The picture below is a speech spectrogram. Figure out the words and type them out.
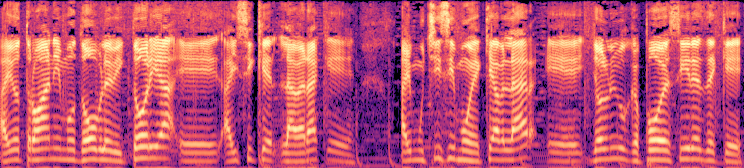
Hay otro ánimo, doble victoria. Eh, ahí sí que la verdad que hay muchísimo de qué hablar. Eh, yo lo único que puedo decir es de que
